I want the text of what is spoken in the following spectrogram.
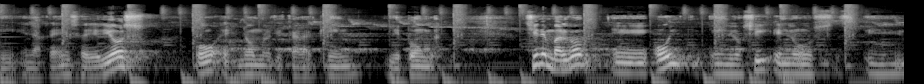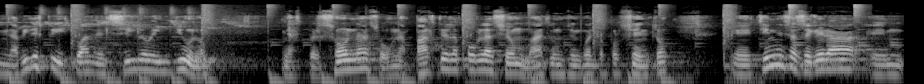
en la creencia de Dios o el nombre que cada quien le ponga. Sin embargo, eh, hoy en, los, en, los, en la vida espiritual del siglo XXI, las personas o una parte de la población, más de un 50%, eh, tiene esa ceguera em,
